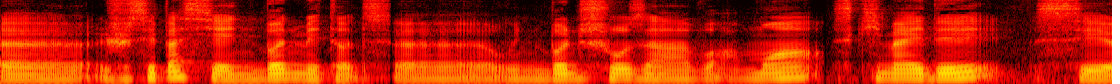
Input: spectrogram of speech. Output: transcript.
euh, je sais pas s'il y a une bonne méthode ou une bonne chose à avoir. Moi, ce qui m'a aidé, c'est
